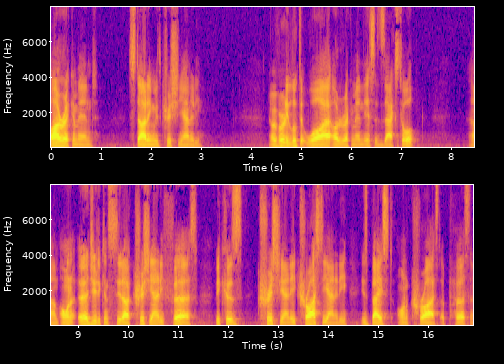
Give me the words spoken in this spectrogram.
I recommend starting with Christianity. Now, we've already looked at why I would recommend this at Zach's talk. Um, I want to urge you to consider Christianity first because Christianity, Christianity, is based on Christ, a person,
